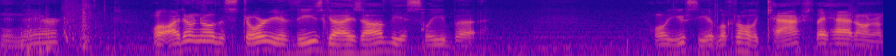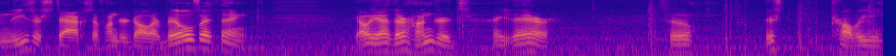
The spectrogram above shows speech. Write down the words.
In there. Well, I don't know the story of these guys, obviously, but... Well, you see it. Look at all the cash they had on them. These are stacks of $100 bills, I think. Oh, yeah, they're hundreds right there. So, there's probably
